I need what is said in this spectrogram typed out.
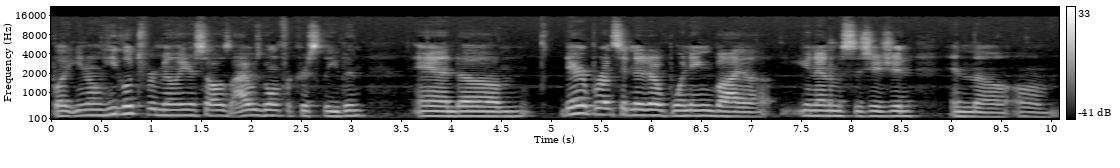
but you know he looked familiar, so I was, I was going for Chris Leben, and um, Derek Brunson ended up winning by a unanimous decision in the um,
